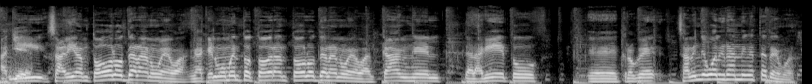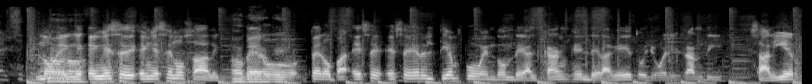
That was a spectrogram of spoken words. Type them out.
Aquí Yeah. salían todos los de la nueva. En aquel momento todos eran todos los de la nueva. Arcángel, de la gueto. eh, creo que. ¿Salen Joel y Randy en este tema? No, en, en ese en ese no salen, pero pero pa- ese ese era el tiempo en donde Arcángel de la Gueto, Joel y Randy salieron.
